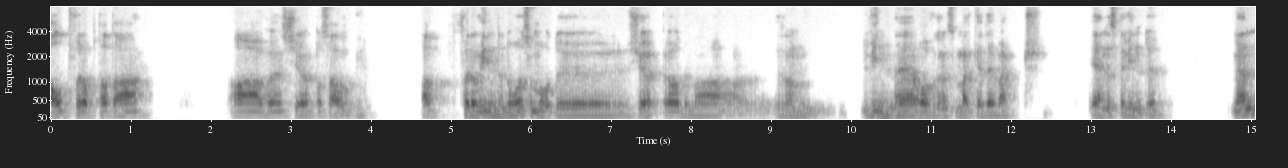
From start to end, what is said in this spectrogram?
altfor opptatt av, av kjøp og salg. At for å vinne noe, så må du kjøpe, og du må liksom, vinne overgangsmarkedet hvert eneste vindu. Men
